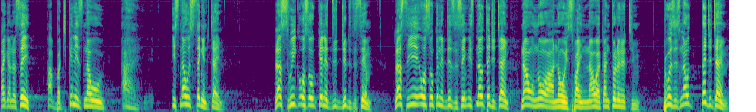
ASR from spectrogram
I cannot say, ah, but Kenneth now, ah, it's now second time. Last week also Kenneth did, the same. Last year also Kenneth did the same. It's now third time. Now, no, no, it's fine. Now I can tolerate him. Because it's now third time.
